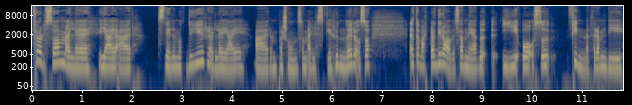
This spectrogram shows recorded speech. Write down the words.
følsom, eller jeg er snill mot dyr, eller jeg er en person som elsker hunder, og så etter hvert da grave seg ned i og også finne frem de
